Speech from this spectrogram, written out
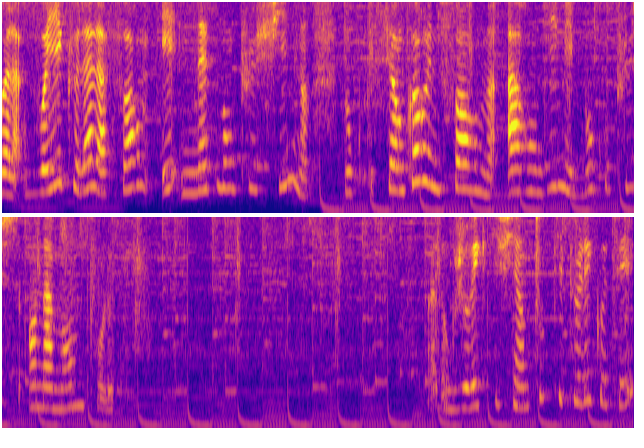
Voilà, vous voyez que là la forme est nettement plus fine. Donc c'est encore une forme arrondie mais beaucoup plus en amande pour le coup. Voilà, donc je rectifie un tout petit peu les côtés.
